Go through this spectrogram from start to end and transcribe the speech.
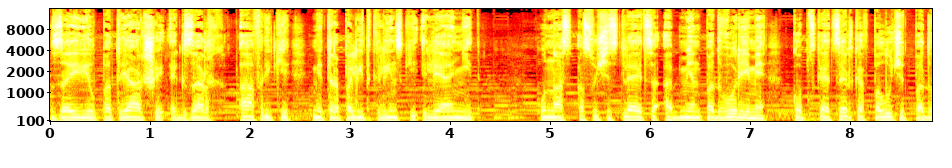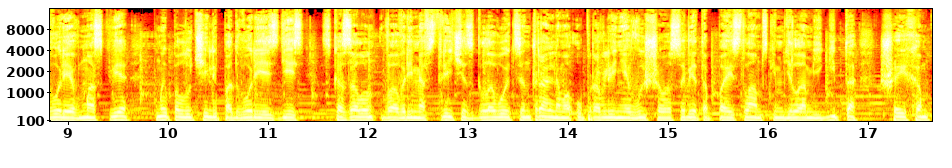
заявил патриарший экзарх Африки митрополит Клинский Леонид. У нас осуществляется обмен подворьями. Коптская церковь получит подворье в Москве, мы получили подворье здесь», сказал он во время встречи с главой Центрального управления Высшего совета по исламским делам Египта шейхом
